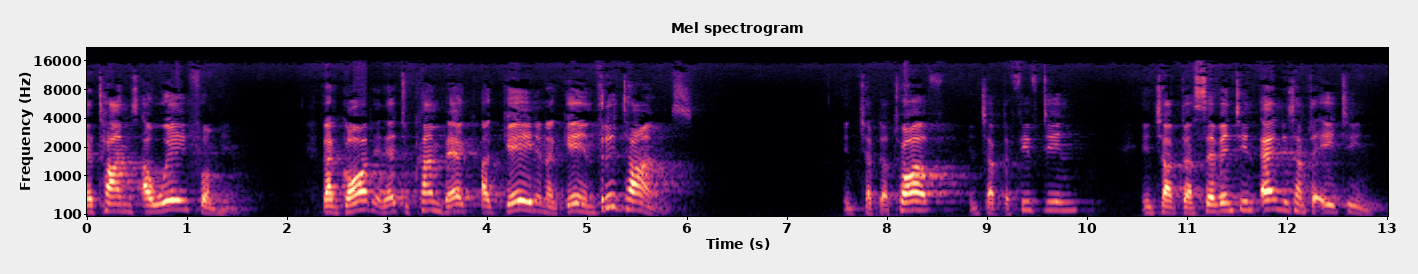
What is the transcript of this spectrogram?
at times away from Him, that God had had to come back again and again, three times in chapter 12, in chapter 15, in chapter 17, and in chapter 18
